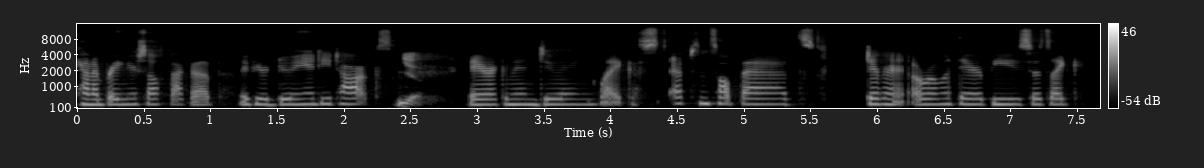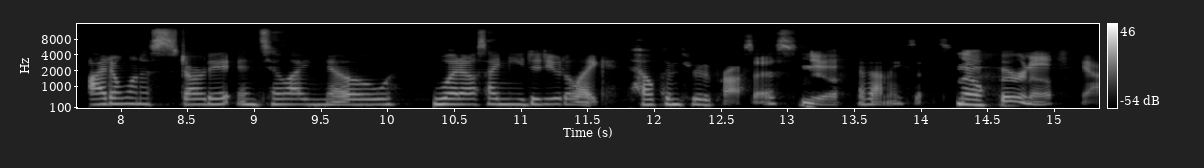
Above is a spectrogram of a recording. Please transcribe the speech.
kind of bring yourself back up, if you're doing a detox, Yeah. they recommend doing like Epsom salt baths, different aromatherapies. So it's like, I don't want to start it until I know what else I need to do to like help him through the process, Yeah. if that makes sense. No, fair enough. Yeah.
